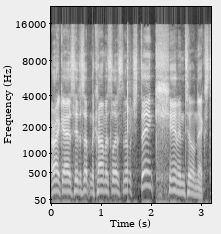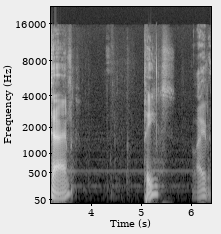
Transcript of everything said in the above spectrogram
All right, guys, hit us up in the comments. Let us know what you think. And until next time, peace. Later.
